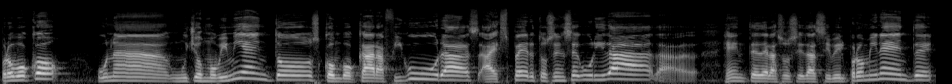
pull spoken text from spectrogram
provocó una, muchos movimientos, convocar a figuras, a expertos en seguridad, a gente de la sociedad civil prominente,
